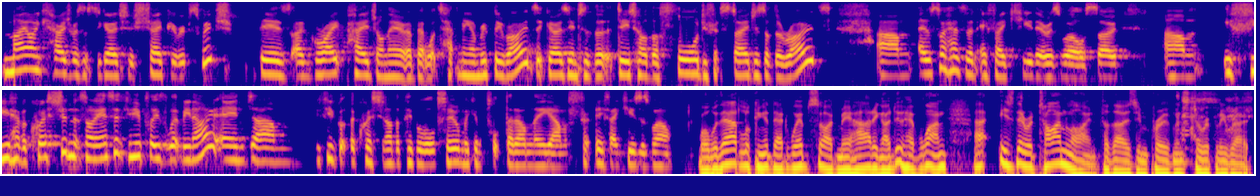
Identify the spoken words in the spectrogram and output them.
May I encourage residents to go to Shape Your Ipswich there's a great page on there about what's happening on Ripley Roads. It goes into the detail of the four different stages of the roads. Um, it also has an FAQ there as well. So um, if you have a question that's not answered, can you please let me know? And um, if you've got the question, other people will too, and we can put that on the um, FAQs as well. Well, without looking at that website, Mayor Harding, I do have one. Uh, is there a timeline for those improvements to Ripley Road?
